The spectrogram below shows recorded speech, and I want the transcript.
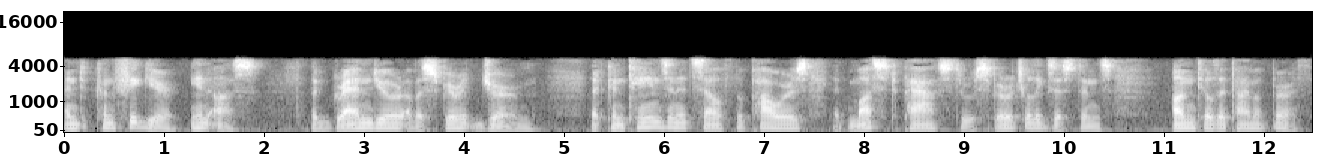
and configure in us the grandeur of a spirit germ that contains in itself the powers that must pass through spiritual existence until the time of birth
